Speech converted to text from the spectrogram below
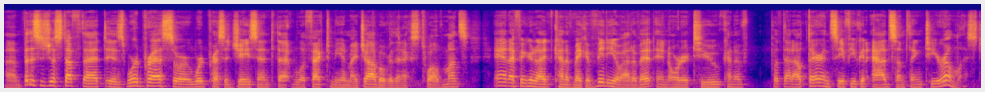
Um, but this is just stuff that is WordPress or WordPress adjacent that will affect me and my job over the next 12 months and I figured I'd kind of make a video out of it in order to kind of put that out there and see if you can add something to your own list.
